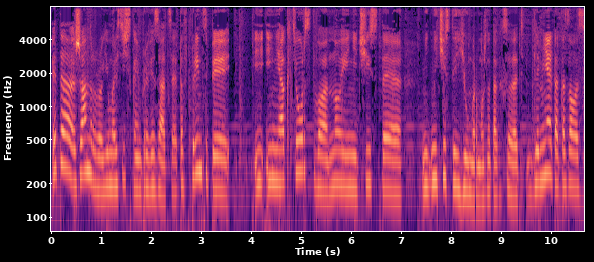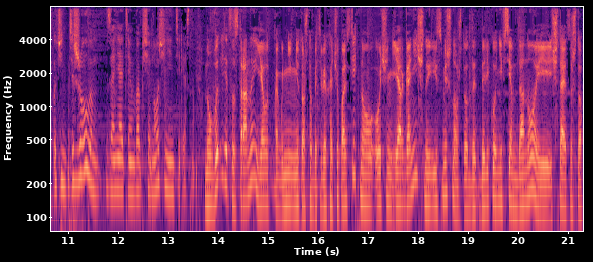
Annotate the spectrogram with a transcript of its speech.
Это жанр юмористическая импровизация. Это, в принципе, и, и не актерство, но и не чистое нечистый юмор, можно так сказать. Для меня это оказалось очень тяжелым занятием вообще, но очень интересным. Но выглядит со стороны, я вот как бы не, не то чтобы тебе хочу польстить, но очень и органично, и смешно, что далеко не всем дано, и считается, что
